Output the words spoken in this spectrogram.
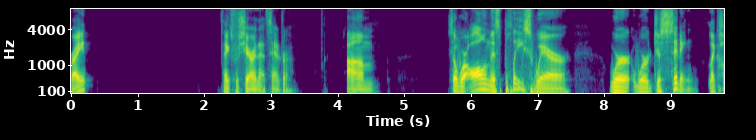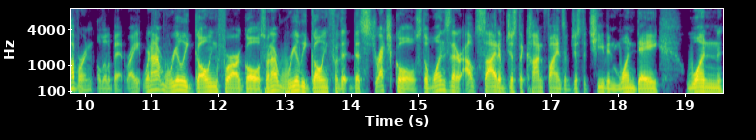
Right. Thanks for sharing that, Sandra. Um, so we're all in this place where we're we're just sitting like hovering a little bit, right? We're not really going for our goals. We're not really going for the the stretch goals, the ones that are outside of just the confines of just achieving one day, one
